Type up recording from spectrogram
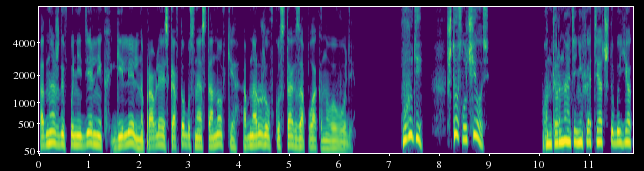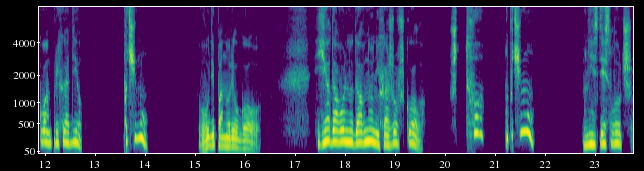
Однажды в понедельник Гилель, направляясь к автобусной остановке, обнаружил в кустах заплаканного Вуди. «Вуди, что случилось?» «В интернате не хотят, чтобы я к вам приходил». «Почему?» Вуди понурил голову. «Я довольно давно не хожу в школу». «Что? Но почему?» «Мне здесь лучше.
